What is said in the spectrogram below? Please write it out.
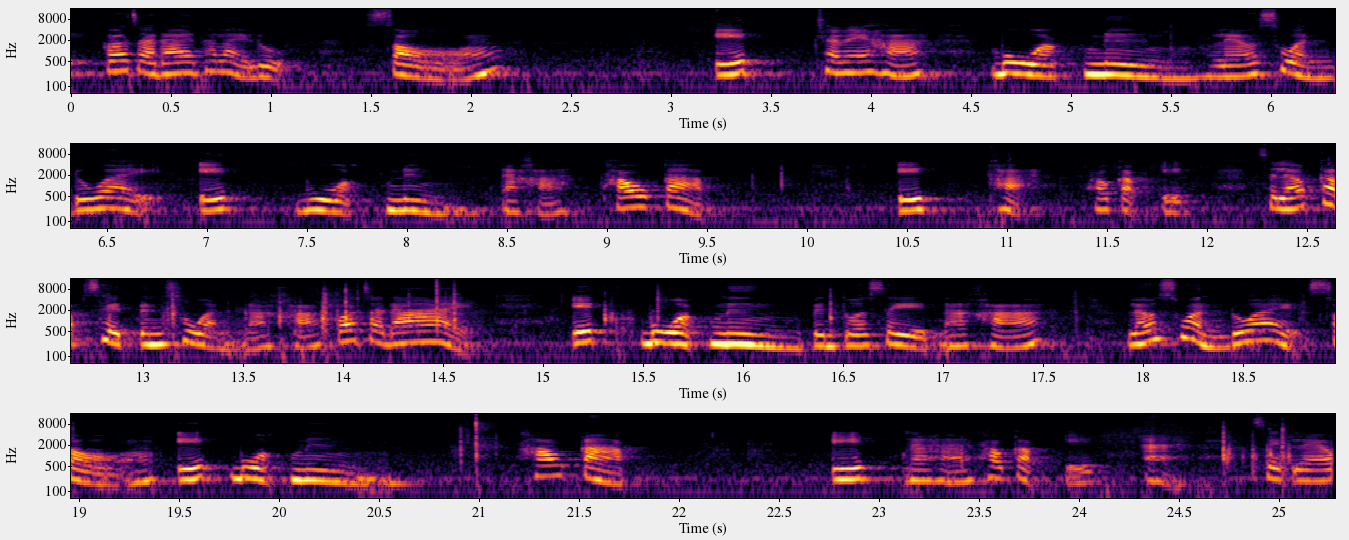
x ก็จะได้เท่าไหร่ลูก2 x ใช่ไหมคะ บวก 1 แล้วส่วนด้วย x บวก1นะคะ เท่ากับ x ค่ะ เท่ากับ x เสร็จแล้วกลับเศษเป็นส่วนนะคะ ก็จะได้ x บวก 1 เป็นตัวเศษนะคะ แล้วส่วนด้วย 2 x บวก 1 เท่ากับ x นะคะ เท่ากับ x อะ เสร็จแล้ว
